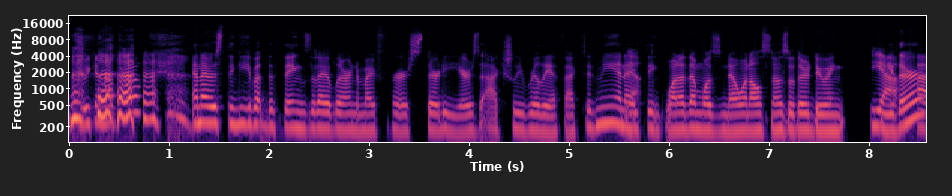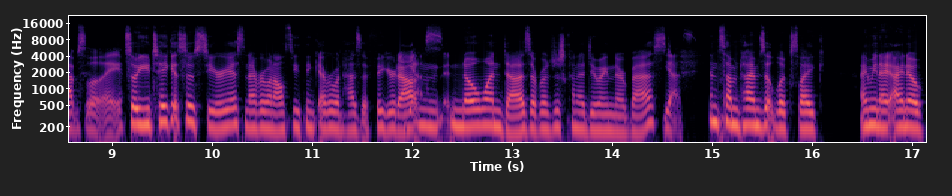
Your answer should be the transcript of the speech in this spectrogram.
week and a half ago. And I was thinking about the things that I learned in my first 30 years that actually really affected me. And I think one of them was no one else knows what they're doing yeah, either. absolutely. So you take it so serious, and everyone else, you think everyone has it figured out, Yes. and no one does. Everyone's just kind of doing their best. Yes. And sometimes it looks like, I mean, I, I know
